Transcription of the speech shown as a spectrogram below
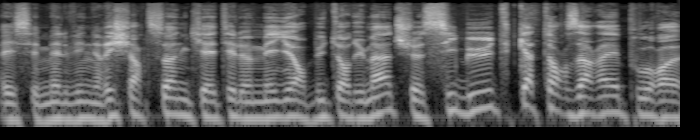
Et c'est Melvin Richardson qui a été le meilleur buteur du match. 6 buts, 14 arrêts pour euh,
